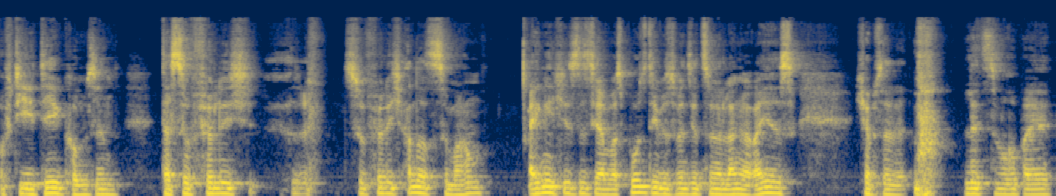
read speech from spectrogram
auf die Idee gekommen sind das so völlig, so völlig anders zu machen. Eigentlich ist es ja was Positives, wenn es jetzt so eine lange Reihe ist. Ich habe es ja letzte Woche bei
